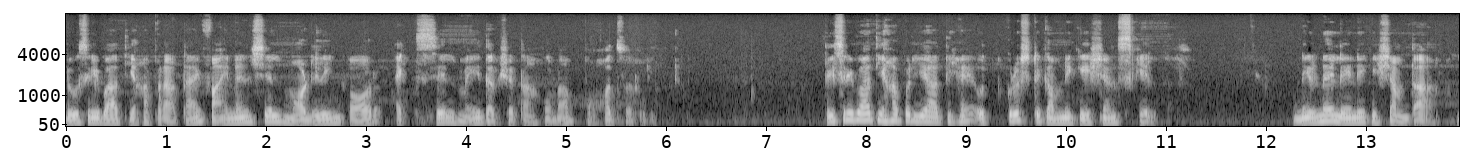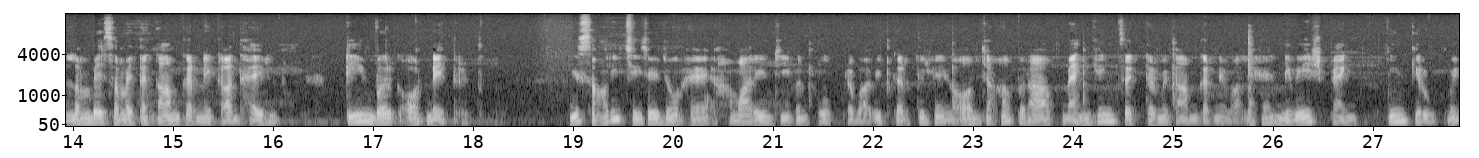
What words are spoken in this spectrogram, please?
दूसरी बात यहाँ पर आता है फाइनेंशियल मॉडलिंग और एक्सेल में दक्षता होना बहुत ज़रूरी तीसरी बात यहाँ पर यह आती है, उत्कृष्ट कम्युनिकेशन स्किल निर्णय लेने की क्षमता, लंबे समय तक काम करने का धैर्य टीम वर्क और नेतृत्व। ये सारी चीज़ें जो है हमारे जीवन को प्रभावित करती हैं और जहाँ पर आप बैंकिंग सेक्टर में काम करने वाले हैं, निवेश बैंकिंग के रूप में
